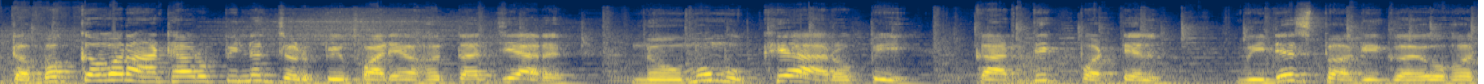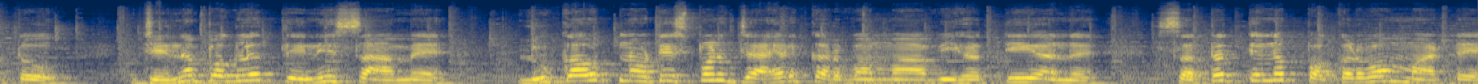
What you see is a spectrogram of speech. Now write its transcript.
તબક્કાવાર આઠ આરોપીને ઝડપી પાડ્યા હતા જ્યારે નવમો મુખ્ય આરોપી કાર્તિક પટેલ વિદેશ ભાગી ગયો હતો, જેના પગલે તેની સામે લુકઆઉટ નોટિસ પણ જાહેર કરવામાં આવી હતી અને સતત તેને પકડવા માટે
